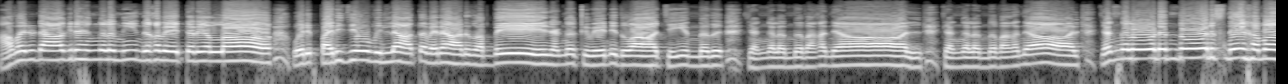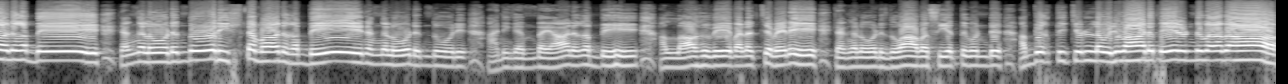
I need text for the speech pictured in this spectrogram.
അവരുടെ ആഗ്രഹങ്ങൾ നീ നിറവേറ്റണേ അല്ല. ഒരു പരിചയവുമില്ലാത്തവരാണ് റബ്ബേ. ഞങ്ങൾക്ക് വേണ്ടി ദ്വാ ചെയ്യുന്നത് ഞങ്ങളെന്ന് പറഞ്ഞാൽ ഞങ്ങളെന്ന് പറഞ്ഞാൽ ഞങ്ങളോട് എന്തോ ഒരു സ്നേഹമാണ് റബ്ബേ ഞങ്ങളോട് എന്തോ ഒരു ഇഷ്ടമാണ് റബ്ബേ ഞങ്ങളോട് എന്തോ ഒരു അനുകമ്പയാണ് റബ്ബേ. അള്ളാഹുവേ വരച്ചവരെ ഞങ്ങളോട് ദ്വാവസിയത്ത് കൊണ്ട് അഭ്യർത്ഥിച്ചുള്ള ഒരുപാട് പേരുണ്ട് മാതാ.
